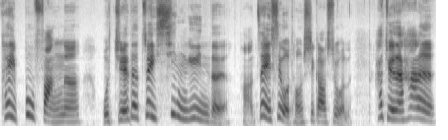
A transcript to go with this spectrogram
可以不妨呢，我觉得最幸运的，好、这也是我同事告诉我了。他觉得他的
